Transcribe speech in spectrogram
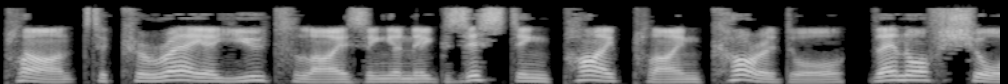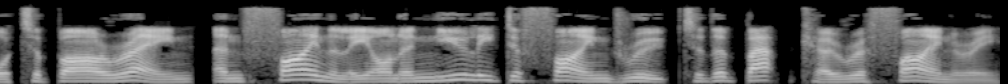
plant to Khobar utilizing an existing pipeline corridor, then offshore to Bahrain, and finally on a newly defined route to the Bapco refinery.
